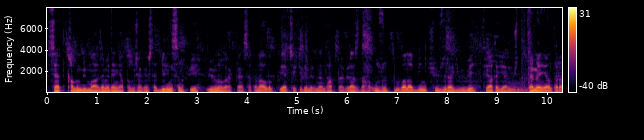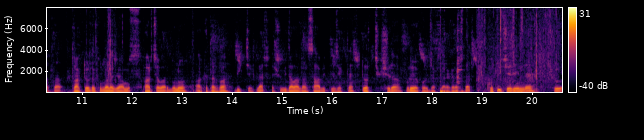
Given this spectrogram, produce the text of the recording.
sert kalın bir malzemeden yapılmış arkadaşlar. Birinci sınıf bir ürün olarak ben satın aldım. Diğer çeki de hatta biraz daha uzun. Bu bana 1200 lira gibi bir fiyata gelmişti. Hemen yan tarafta traktörde kullanacağımız parça var. Bunu arka tarafa dikecekler. Şu vidalardan sabitleyecekler. 4 çıkışı da buraya koyacaklar arkadaşlar. Kutu içeriğinde şu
